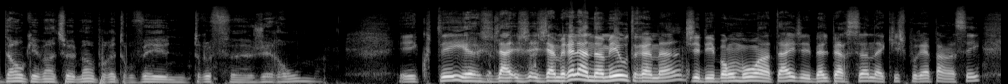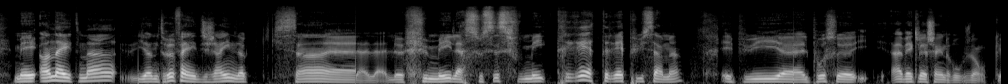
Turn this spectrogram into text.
donc, éventuellement, on pourrait trouver une truffe euh, Jérôme. Écoutez, euh, j'aimerais la nommer autrement. J'ai des bons mots en tête, j'ai des belles personnes à qui je pourrais penser. Mais honnêtement, il y a une truffe indigène qui sent euh, le fumé, la saucisse fumée très, très puissamment. Et puis, elle pousse avec le chêne rouge. Donc,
